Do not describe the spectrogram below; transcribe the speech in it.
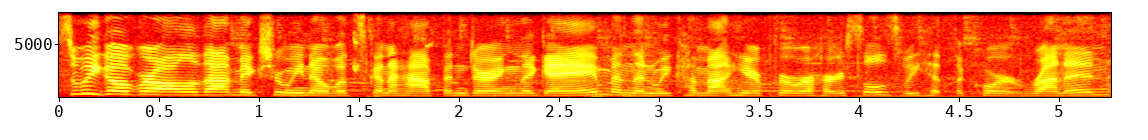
So we go over all of that, make sure we know what's going to happen during the game, and then we come out here for rehearsals. We hit the court running.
